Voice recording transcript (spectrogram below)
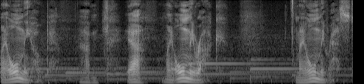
My only hope. Um, yeah, my only rock. My only rest.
